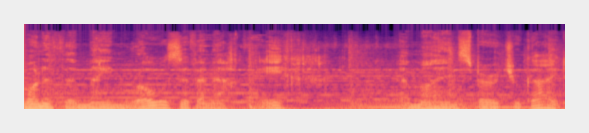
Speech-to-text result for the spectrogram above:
One of the main roles of an ajq'ij, a Mayan spiritual guide,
